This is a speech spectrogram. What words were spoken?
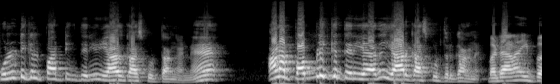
பொலிட்டிக்கல் பார்ட்டிக்கு தெரியும் யார் காசு கொடுத்தாங்கன்னு. ஆனா பப்ளிக்கு தெரியாது யார் காசு கொடுத்துருக்காங்கன்னு. பட் ஆனா இப்ப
